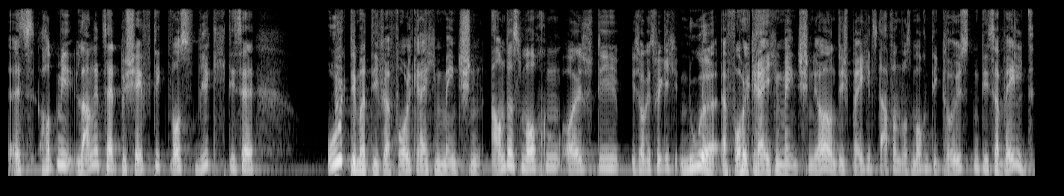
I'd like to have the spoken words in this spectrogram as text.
Es hat mich lange Zeit beschäftigt, was wirklich diese ultimativ erfolgreichen Menschen anders machen als die, ich sage jetzt wirklich nur erfolgreichen Menschen. Ja, und ich spreche jetzt davon, was machen die Größten dieser Welt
